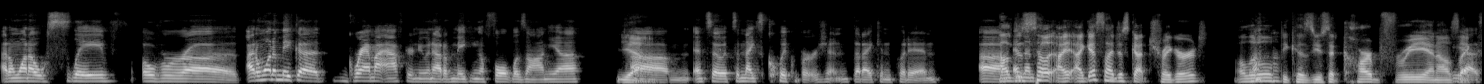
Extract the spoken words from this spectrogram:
I don't want to slave over. Uh, I don't want to make a grandma afternoon out of making a full lasagna. Yeah, Um, and so it's a nice quick version that I can put in. Um, I'll just then- tell. I, I guess I just got triggered a little because you said carb free, and I was like,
